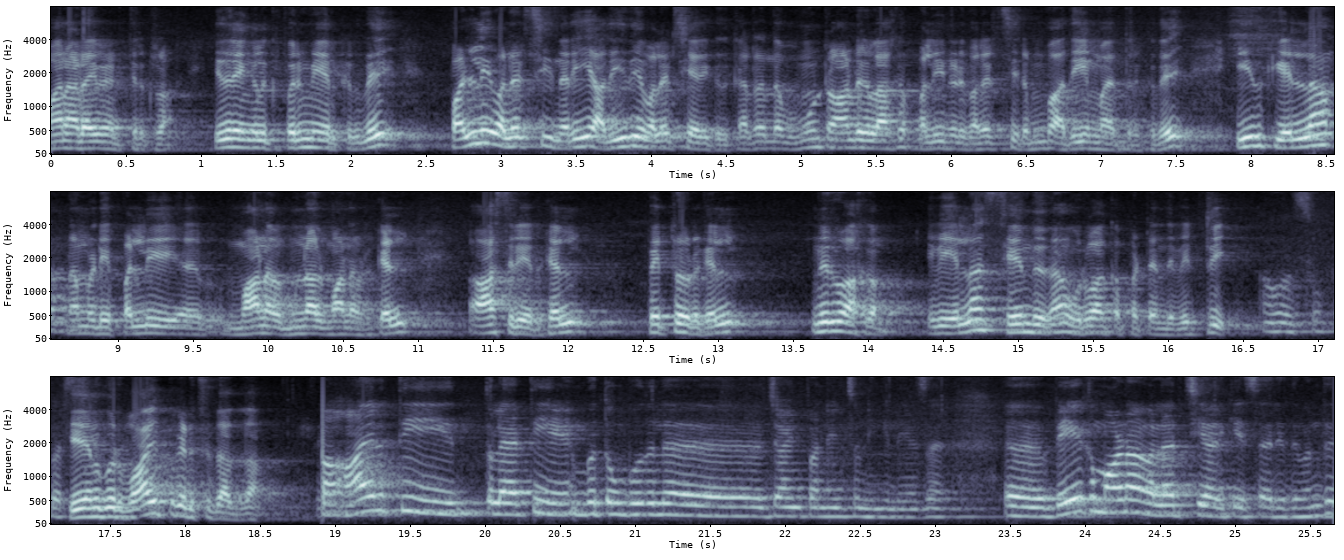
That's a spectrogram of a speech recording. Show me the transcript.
மாநாடாகவே நடத்திருக்கிறோம் இதில் எங்களுக்கு பெருமையாக இருக்கிறது பள்ளி வளர்ச்சி நிறைய அதீத வளர்ச்சியாக இருக்குது. கடந்த மூன்று ஆண்டுகளாக பள்ளியினுடைய வளர்ச்சி ரொம்ப அதிகமாக இருந்திருக்குது. இதுக்கு எல்லாம் நம்முடைய பள்ளி மாணவ முன்னாள் மாணவர்கள் ஆசிரியர்கள் பெற்றோர்கள் நிர்வாகம் இவையெல்லாம் சேர்ந்து தான் உருவாக்கப்பட்ட இந்த வெற்றி. இது எனக்கு ஒரு வாய்ப்பு கிடைச்சது அதுதான். ஆயிரத்தி தொள்ளாயிரத்தி எண்பத்தொம்போதில் ஜாயின் பண்ணேன்னு சொன்னீங்க இல்லையா சார் வேகமான வளர்ச்சியாக இருக்கே சார் இது வந்து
